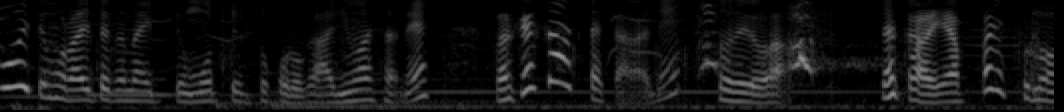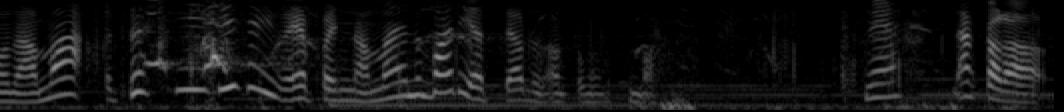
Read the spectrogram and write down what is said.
覚えてもらいたくないって思ってるところがありましたね。若かったからね、それは。だからやっぱりその名前、私自身はやっぱり名前のバリアってあるなと思ってます。ね。だから、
